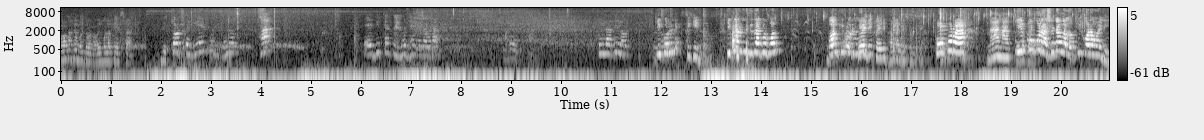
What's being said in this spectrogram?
বকাকে বলতে পারো ওই বলাতে এক্সপার্ট কি করে নি চিকেন কি করে নি দিদা একবার বল। বল কি করে নি করে দিই করে দিই ভালো লাগবে শুনতে। পকোড়া। না না কি পকোড়া সেটা বলো কি করা হয়নি?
